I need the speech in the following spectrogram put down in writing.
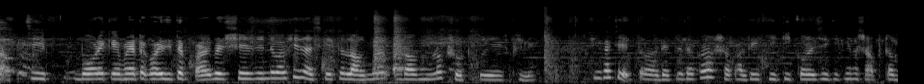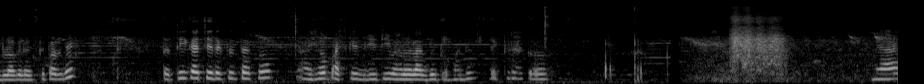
ভাবছি বরে ক্যামেরাটা করে দিতে পারবে। সেই জন্য ভাবছি আজকে একটা লং লং ব্লগ শ্যুট করে ফেলি। ঠিক আছে? তো দেখতে থাকো, সকাল থেকে কী কী করেছি, কী কী না সবটা ব্লগে দেখতে পারবে। তো ঠিক আছে, দেখতে থাকো। আই হোপ আজকের ভিডিওটি ভালো লাগবে তোমাদের। দেখতে থাকো। হ্যাঁ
